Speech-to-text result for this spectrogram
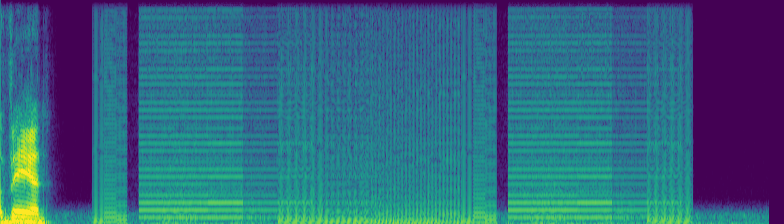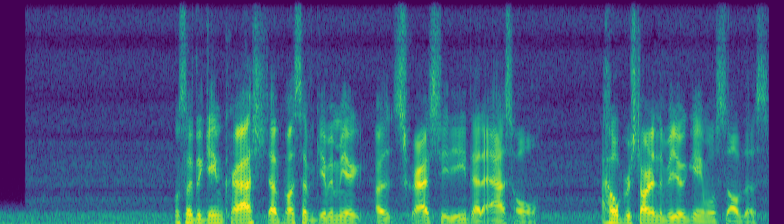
The van. Looks like the game crashed. Jeff must have given me a, a scratch CD. That asshole. I hope restarting the video game will solve this.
